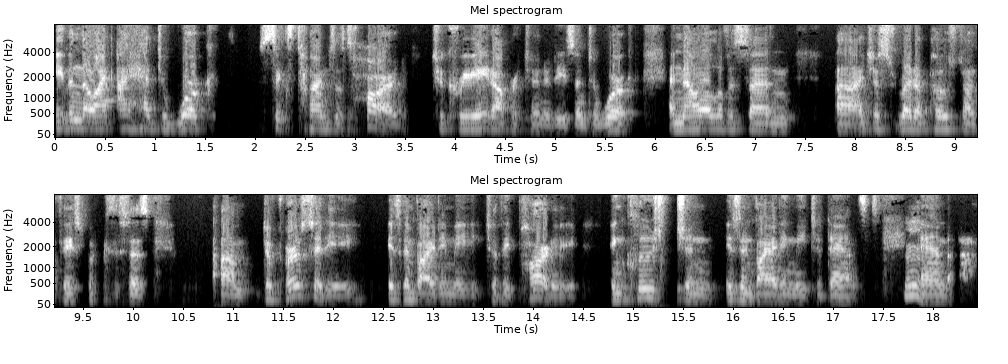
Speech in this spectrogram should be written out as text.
even though I, I had to work six times as hard to create opportunities and to work, and now all of a sudden, uh, I just read a post on Facebook that says um, diversity is inviting me to the party. Inclusion is inviting me to dance. Hmm. And I'm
